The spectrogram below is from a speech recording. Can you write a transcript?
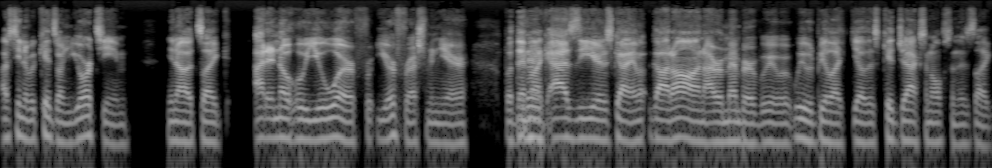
I've seen it with kids on your team. You know, it's like I didn't know who you were for your freshman year. But then, Mhm. like as the years got got on, I remember we were, we would be like, "Yo, this kid Jackson Olson is like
